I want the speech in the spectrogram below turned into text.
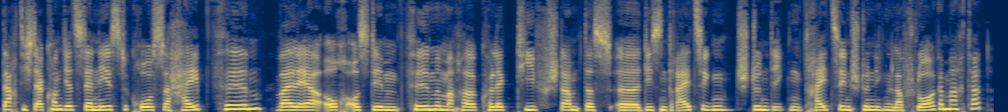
dachte ich, da kommt jetzt der nächste große Hype-Film, weil er auch aus dem Filmemacher-Kollektiv stammt, das äh, diesen 13-stündigen, 13-stündigen La Flor gemacht hat,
